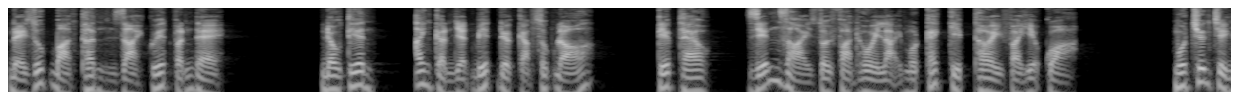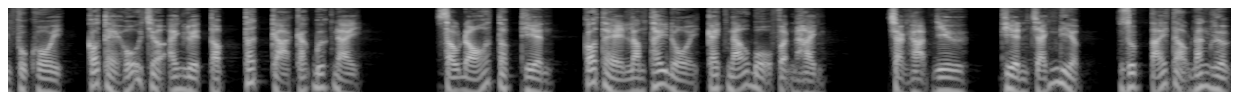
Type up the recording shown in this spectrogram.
để giúp bản thân giải quyết vấn đề. Đầu tiên, anh cần nhận biết được cảm xúc đó. Tiếp theo, diễn giải rồi phản hồi lại một cách kịp thời và hiệu quả. Một chương trình phục hồi có thể hỗ trợ anh luyện tập tất cả các bước này. Sau đó tập thiền có thể làm thay đổi cách não bộ vận hành. Chẳng hạn như thiền chánh niệm giúp tái tạo năng lượng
